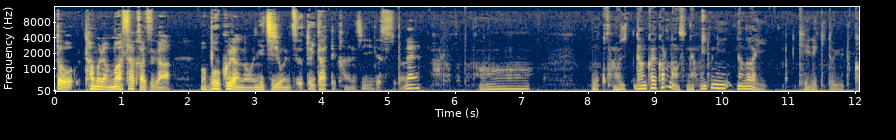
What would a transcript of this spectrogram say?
と田村正和が、まあ、僕らの日常にずっといたって感じですよね。なるほどなもうこの段階からなんですね。本当に長い経歴というか、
